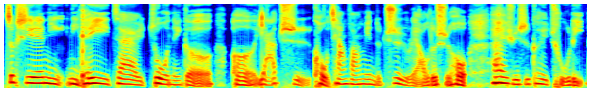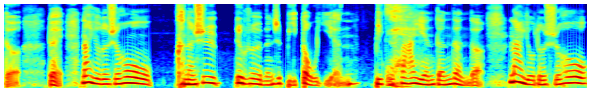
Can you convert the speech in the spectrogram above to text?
这些你你可以在做那个呃牙齿口腔方面的治疗的时候，它也许是可以处理的。对，那有的时候可能是，例如说有人是鼻窦炎。鼻子发炎等等的，那有的时候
